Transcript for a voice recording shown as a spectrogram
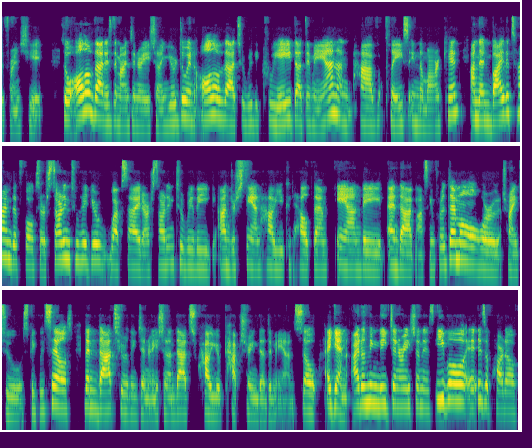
differentiate? So all of that is demand generation. You're doing all of that to really create that demand and have place in the market. And then by the time the folks are starting to hit your website, are starting to really understand how you could help them, and they end up asking for a demo or trying to speak with sales, then that's your lead generation. And that's how you're capturing the demand. So again, I don't think lead generation is evil. It is a part of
